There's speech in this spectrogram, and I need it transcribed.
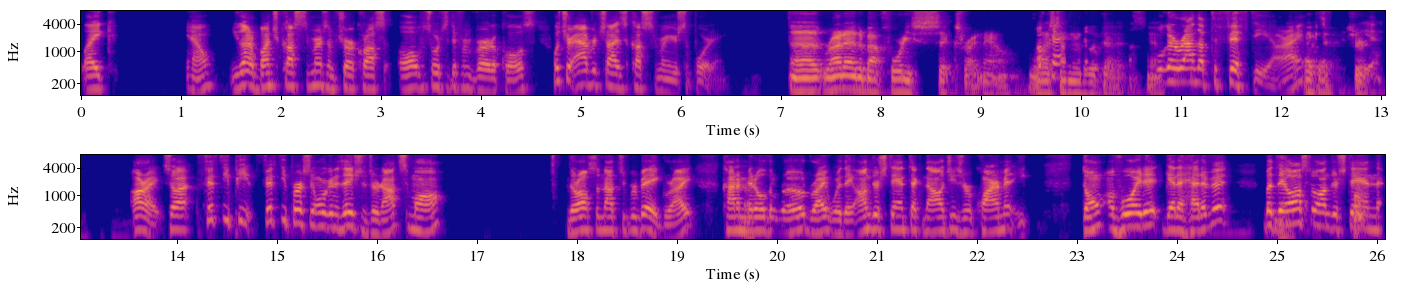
like, you know, you got a bunch of customers. I'm sure across all sorts of different verticals. What's your average size customer you're supporting? Uh, right at about 46 right now. Last okay. time we looked at it. Yeah. We're gonna round up to 50. All right. Okay. Sure. Yeah. All right. So 50 p 50 person organizations are not small. They're also not super big, right? Kind of middle of the road, right? Where they understand technology's requirement. Don't avoid it, get ahead of it. But they also understand that,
